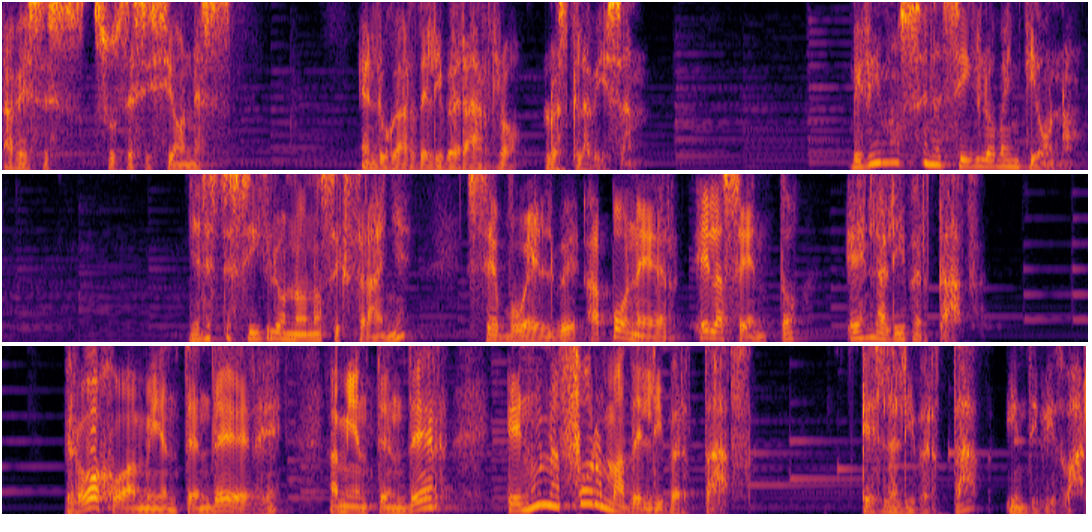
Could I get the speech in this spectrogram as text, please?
A veces sus decisiones, en lugar de liberarlo, lo esclavizan. Vivimos en el siglo XXI. Y en este siglo no nos extrañe, se vuelve a poner el acento en la libertad. Pero ojo a mi entender, ¿eh? a mi entender, en una forma de libertad, que es la libertad individual.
